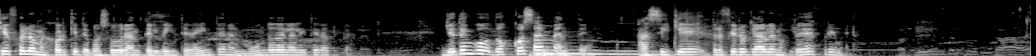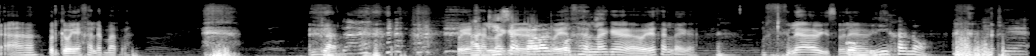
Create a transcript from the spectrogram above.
¿Qué fue lo mejor que te pasó durante el 2020 en el mundo de la literatura? Yo tengo dos cosas en mente, así que prefiero que hablen ustedes primero. Ah, porque voy a dejar la embarra. Claro. Voy a dejar Aquí la se acaba cagada, el voy a dejar podcast. la cagada, voy a dejar la cagada. Le aviso, le Con mi aviso. hija no. Es que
